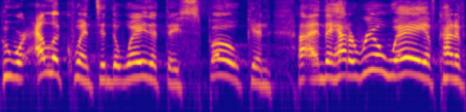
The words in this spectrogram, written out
who were eloquent in the way that they spoke, and uh, and they had a real way of kind of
